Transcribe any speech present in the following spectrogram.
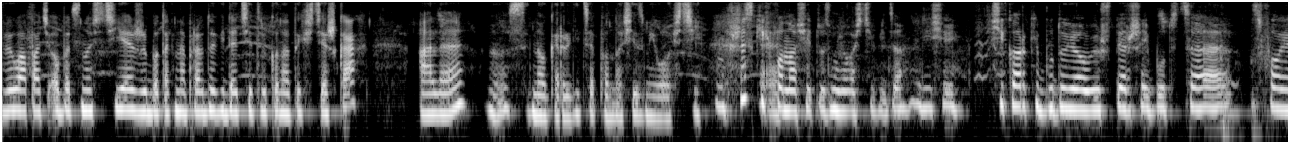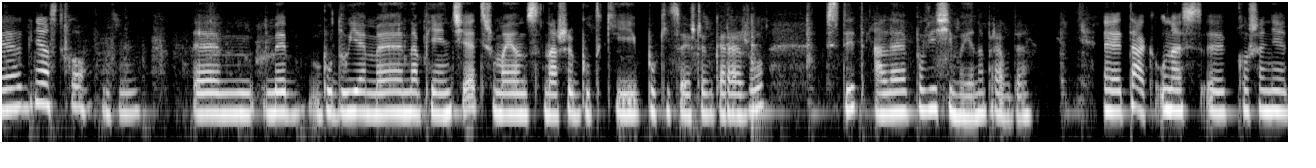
wyłapać obecność jeży, bo tak naprawdę widać je tylko na tych ścieżkach, ale no, synogarlicę ponosi z miłości. Wszystkich E. ponosi tu z miłości, widzę dzisiaj. Sikorki budują już w pierwszej budce swoje gniazdko. Em, My budujemy napięcie, trzymając nasze budki póki co jeszcze w garażu. Wstyd, ale powiesimy je naprawdę. E, tak, u nas e, koszenie,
